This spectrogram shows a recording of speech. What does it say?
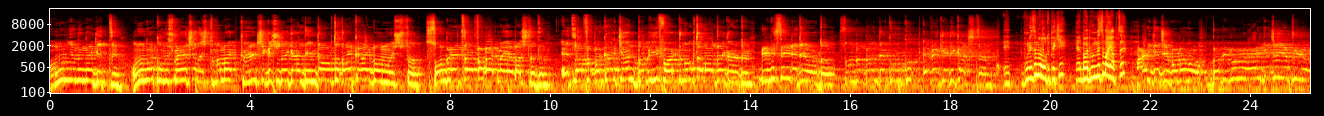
Onun yanına gittim. Onunla konuşmaya çalıştım ama köyün çıkışına geldiğimde ortadan kaybolmuştu. Sonra etrafa bakmaya başladım. Etrafa bakarken Bobby'yi farklı noktalarda gördüm. Beni seyrediyordu. E, bu ne zaman oldu peki? Yani Bobby bunu ne zaman yaptı? Her gece Boralo. Bobby bunu her gece yapıyor.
